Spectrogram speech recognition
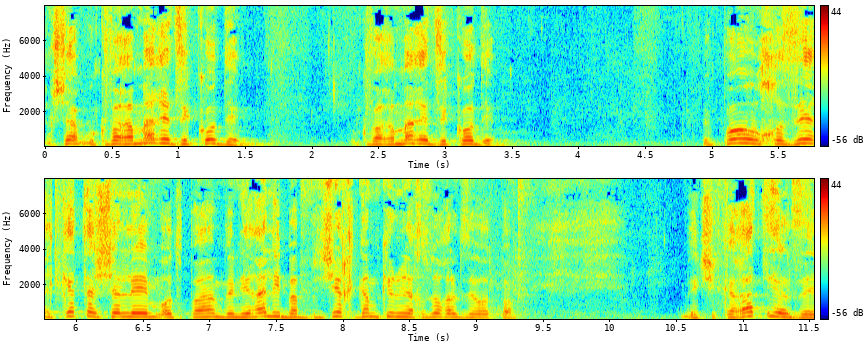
עכשיו, הוא כבר אמר את זה קודם. הוא כבר אמר את זה קודם. ופה הוא חוזר קטע שלם עוד פעם, ונראה לי בהמשך גם הוא יחזור על זה עוד פעם. וכשקראתי על זה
